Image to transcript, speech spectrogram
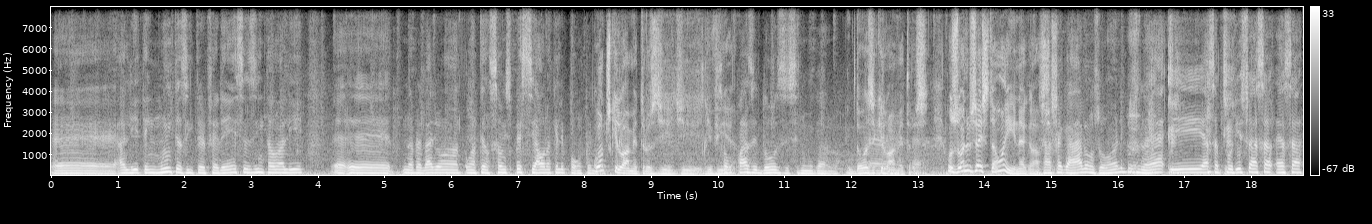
é, ali tem muitas interferências, então ali, é, é, na verdade, é uma, uma atenção especial naquele ponto. Ali. Quantos quilômetros de, de, de, via? São quase 12, se não me engano. 12 é, quilômetros. É. Os ônibus já estão aí, né, Glaucio? Já chegaram os ônibus, né? E essa, por isso essa, essa,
